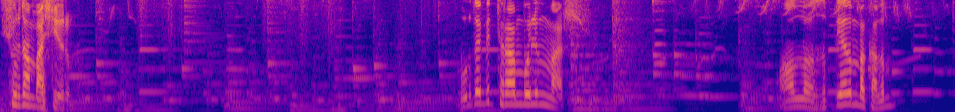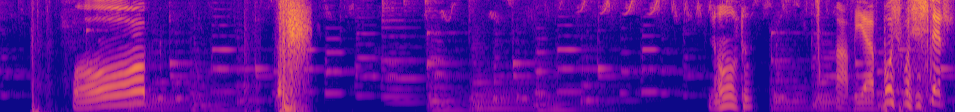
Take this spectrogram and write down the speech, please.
Şuradan başlıyorum. Burada bir trambolin var. Allah zıplayalım bakalım. Hop. Ne oldu? Abi ya boş boş işler.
